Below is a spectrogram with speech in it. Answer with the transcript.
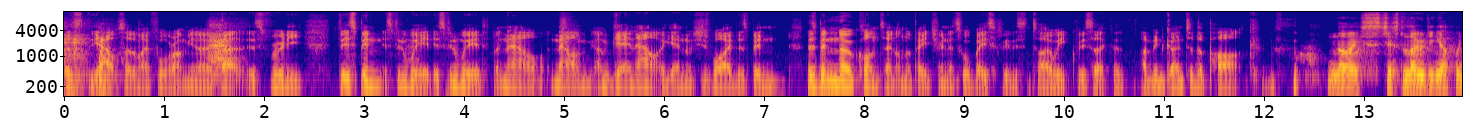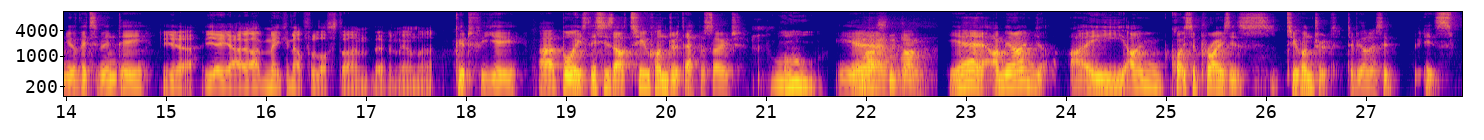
as the outside of my forearm. You know, that is really. It's been it's been weird. It's been weird. But now now I'm I'm getting out again, which is why there's been there's been no content on the Patreon at all. Basically, this entire week, because like I've been going to the park. nice, just loading up on your vitamin D. Yeah, yeah, yeah. I'm making up for lost time, definitely on that. Good for you. Uh, boys, this is our 200th episode. Ooh. Yeah. Nicely done. Yeah, I mean, I'm I I'm quite surprised it's 200. To be honest, it it's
